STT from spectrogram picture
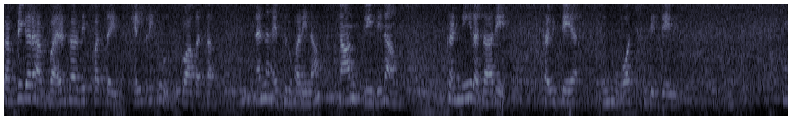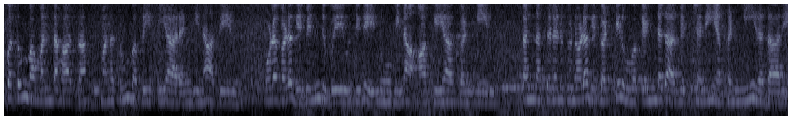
ಕಬ್ಬಿಗರ ಹಬ್ಬ ಎರಡು ಸಾವಿರದ ಇಪ್ಪತ್ತೈದು ಎಲ್ರಿಗೂ ಸ್ವಾಗತ. ನನ್ನ ಹೆಸರು ಹರಿಣ. ನಾನು ಈ ದಿನ ಕಣ್ಣೀರ ದಾರೆ ಕವಿತೆಯನ್ನು ವಾಚಿಸುತ್ತಿದ್ದೇನೆ. ಮುಖ ತುಂಬ ಮಂದಹಾಸ, ಮನ ತುಂಬ ಪ್ರೀತಿಯ ರಂಗಿನ ತೇರು. ಒಳಗೊಳಗೆ ಬೆಂದು ಬೇಯುತ್ತಿದೆ ನೋವಿನ ಆಕೆಯ ಕಣ್ಣೀರು. ತನ್ನ ಸೆರಗುನೊಳಗೆ ಕಟ್ಟಿರುವ ಕೆಂಡದ ಬೆಚ್ಚನೆಯ ಕಣ್ಣೀರ ದಾರಿ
